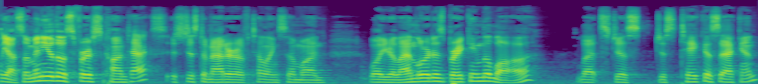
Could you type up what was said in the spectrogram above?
yeah, so many of those first contacts, it's just a matter of telling someone, well, your landlord is breaking the law let's just just take a second.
